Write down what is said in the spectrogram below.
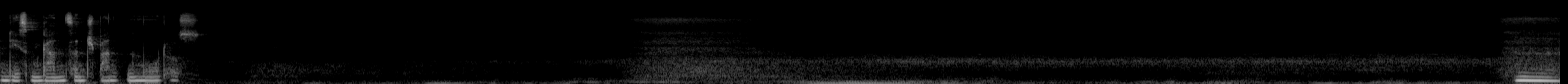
in diesem ganz entspannten Modus? Hm.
